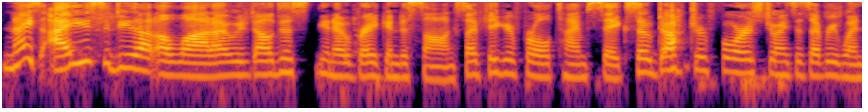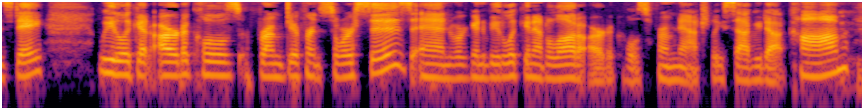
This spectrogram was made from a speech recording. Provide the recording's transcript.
Nice. I used to do that a lot. I would, I'll just, you know, break into songs. I figure for old time's sake. So Dr. Forrest joins us every Wednesday. We look at articles from different sources, and we're going to be looking at a lot of articles from naturallysavvy.com. Mm-hmm.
